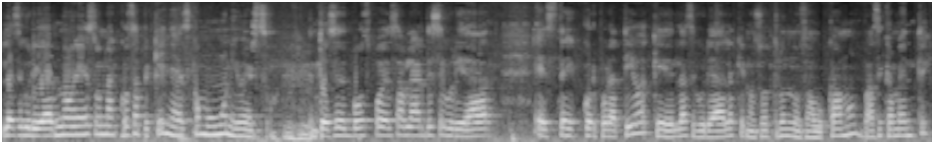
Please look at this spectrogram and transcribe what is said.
La seguridad no es una cosa pequeña, es como un universo. Entonces vos podés hablar de seguridad este, corporativa, que es la seguridad a la que nosotros nos abocamos, básicamente.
